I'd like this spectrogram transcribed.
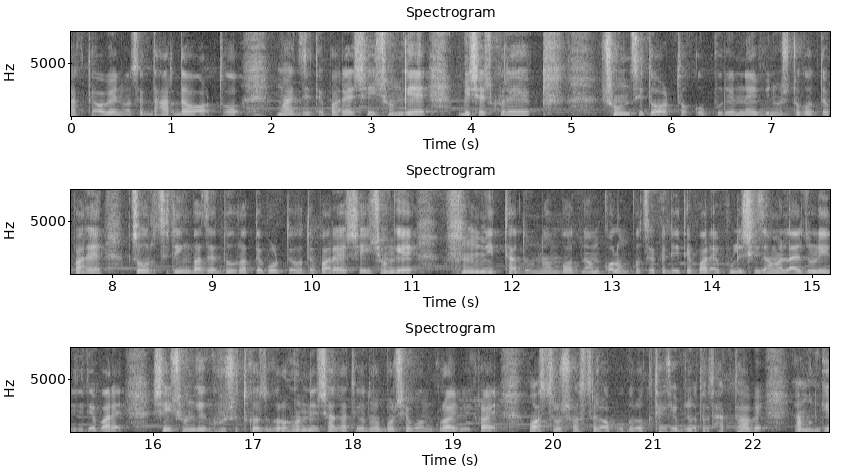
থাকতে হবে নচেত ধার দেওয়া অর্থ মাছ যেতে পারে। সেই সঙ্গে বিশেষ করে সঞ্চিত অর্থ কপুরের ন্যায় বিনষ্ট করতে পারে, চোর সিটিং সিটিংবাজের দৌরাত্মে পড়তে হতে পারে, সেই সঙ্গে মিথ্যা দুর্নাম, বদনাম, কলঙ্ক চেপে দিতে পারে, পুলিশি ঝামেলায় জড়িয়ে দিতে পারে, সেই সঙ্গে ঘুষ গ্রহণ নেশা জাতীয় দ্রব্য সেবন, ক্রয় বিক্রয় অস্ত্র শস্ত্রের অপপ্রয়োগ থেকে বিরত থাকতে হবে। এমনকি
